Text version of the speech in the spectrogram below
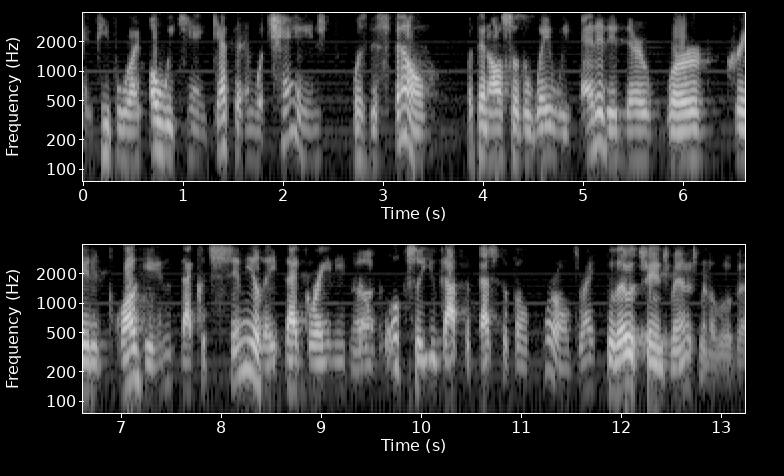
and people were like, "Oh, we can't get there." And what changed was this film, but then also the way we edited. There were created plugins that could simulate that grainy film look, so you got the best of both worlds, right? So that was change management a little bit.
